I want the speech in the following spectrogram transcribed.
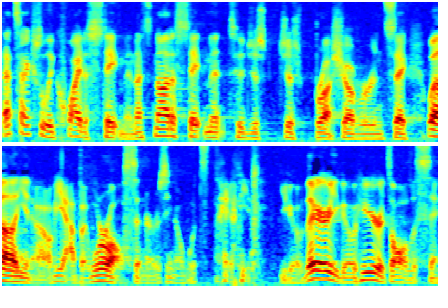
That's actually quite a statement. That's not a statement to just, just brush over and say, well, you know, yeah, but we're all sinners. You know, what's, I mean, you go there, you go here, it's all the same.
